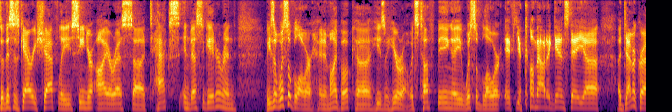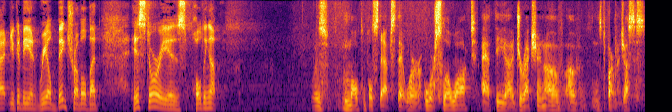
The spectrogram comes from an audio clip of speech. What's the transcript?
So, this is Gary Shapley, senior IRS uh, tax investigator, and He's a whistleblower, and in my book, uh, he's a hero. It's tough being a whistleblower. If you come out against a, uh, a Democrat, you could be in real big trouble, but his story is holding up. was multiple steps that were, were slow walked at the uh, direction of, of the Department of Justice.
